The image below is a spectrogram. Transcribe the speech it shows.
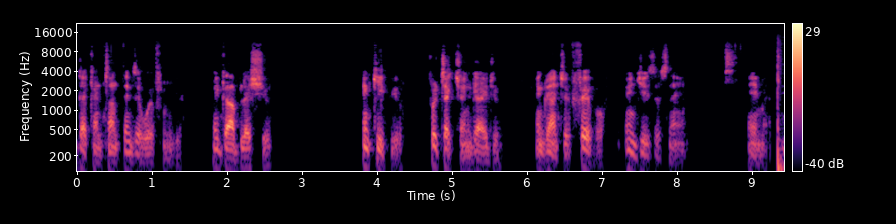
that can turn things away from you. May God bless you and keep you, protect you and guide you, and grant you favor in Jesus' name. Amen.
